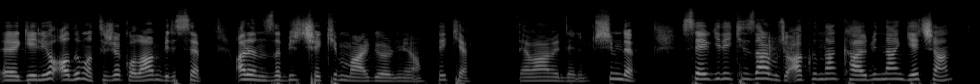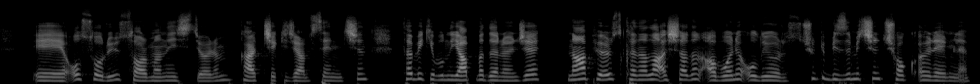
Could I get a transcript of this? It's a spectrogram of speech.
e, geliyor adım atacak olan birisi. Aranızda bir çekim var görünüyor. Peki. Devam edelim. Şimdi sevgili ikizler burcu aklından kalbinden geçen eee, o soruyu sormanı istiyorum. Kart çekeceğim senin için. Tabii ki bunu yapmadan önce ne yapıyoruz? Kanala aşağıdan abone oluyoruz. Çünkü bizim için çok önemli.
